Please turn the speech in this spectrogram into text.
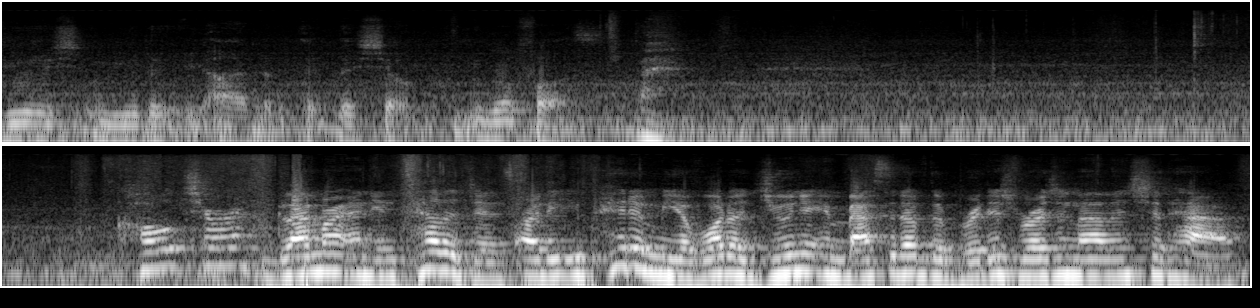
view the, sh- view the, uh, the, the show. You go first. Culture, glamour, and intelligence are the epitome of what a junior ambassador of the British Virgin Islands should have.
